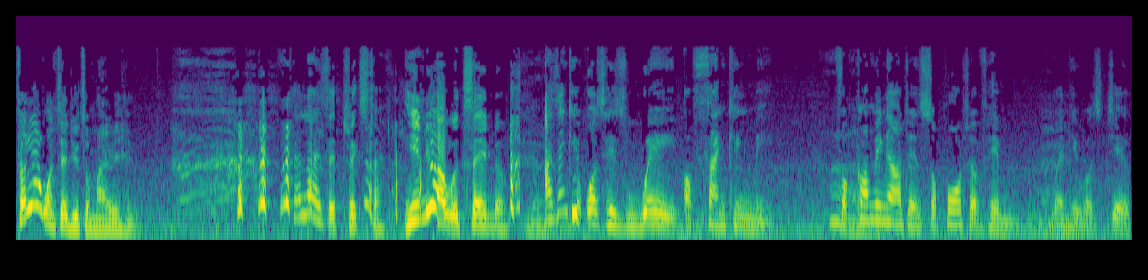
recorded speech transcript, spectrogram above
Fela wanted you to marry him. Fela is a trickster. He knew I would say no. I think it was his way of thanking me for ah. coming out in support of him when he was jailed.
